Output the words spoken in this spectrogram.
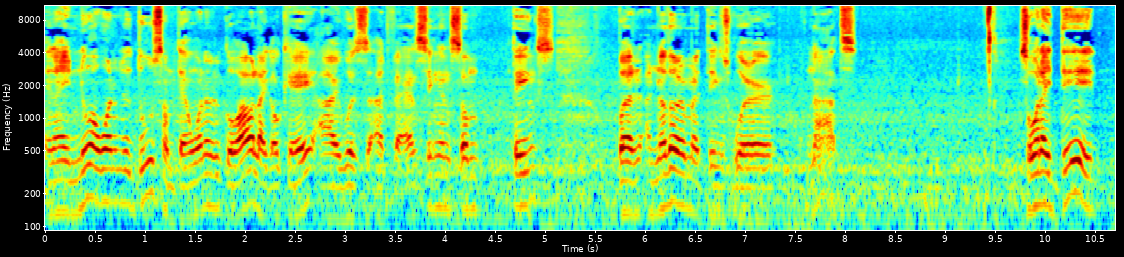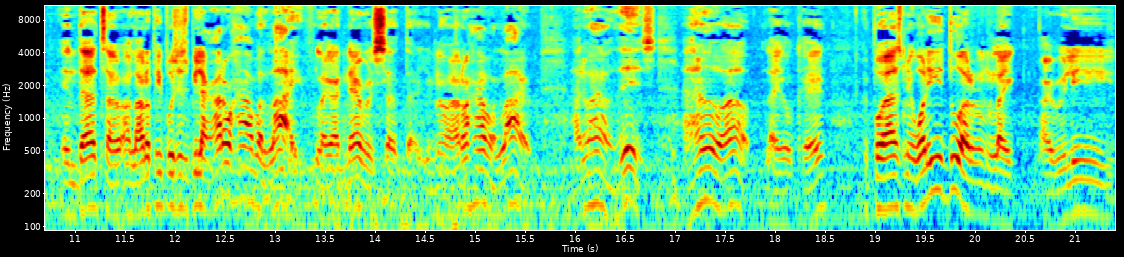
And I knew I wanted to do something. I wanted to go out. Like okay, I was advancing in some things but another of my things were not. So what I did in that time, a lot of people just be like, I don't have a life. Like I never said that, you know. I don't have a life. I don't have this. I don't go out. Like okay. People ask me, what do you do? I don't like. I really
